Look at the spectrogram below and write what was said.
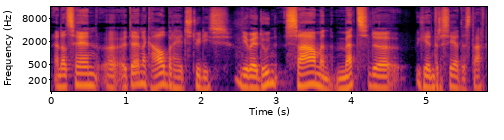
En dat zijn eh, uiteindelijk haalbaarheidsstudies die wij doen samen met de geïnteresseerde start.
